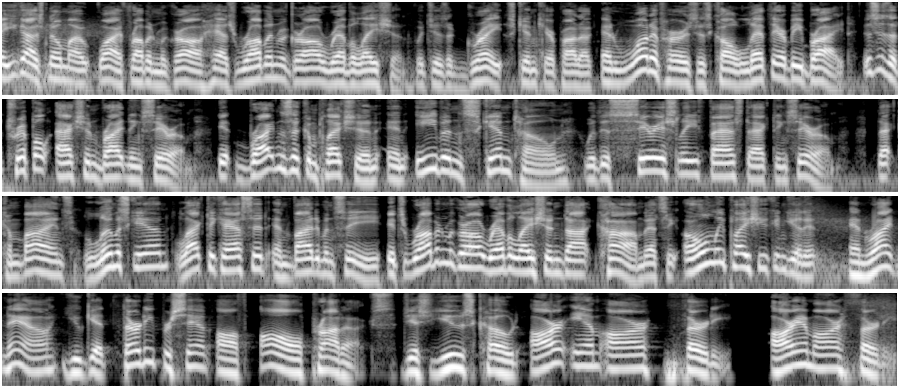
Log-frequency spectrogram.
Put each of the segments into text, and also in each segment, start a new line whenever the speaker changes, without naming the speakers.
Hey, you guys know my wife, Robin McGraw, has Robin McGraw Revelation, which is a great skincare product, and one of hers is called Let There Be Bright. This is a triple action brightening serum. It brightens the complexion and even skin tone with this seriously fast acting serum that combines Lumiskin, lactic acid, and vitamin C. It's RobinMcGrawRevelation.com. That's the only place you can get it. And right now, you get 30% off all products. Just use code RMR30. RMR30.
